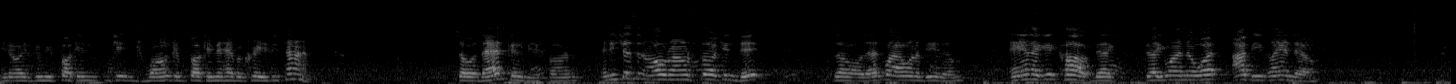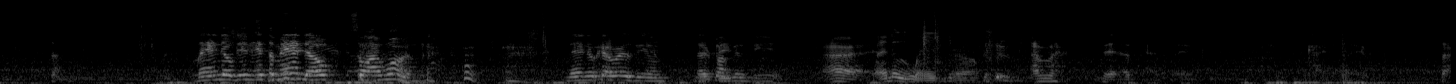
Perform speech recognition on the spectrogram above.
You know, he's gonna be fucking getting drunk and fucking have a crazy time. So that's gonna be fun. And he's just an all around fucking dick. So that's why I wanna beat him. And I get clout. Be like, be like, you wanna know what? I beat Lando. So, Lando didn't hit the Mando, so I won. Lando Calrissian. That's You're what I'm gonna beat. Alright. Lando's lame, bro. I'm, yeah, that's kind of lame. Kind of lame. Sorry.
